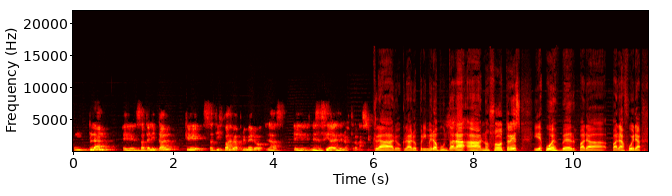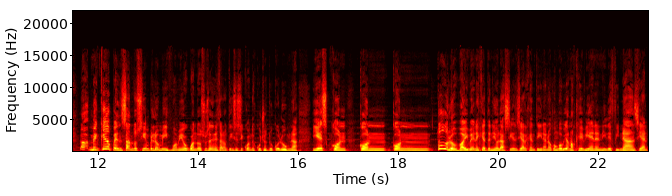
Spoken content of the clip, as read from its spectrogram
un plan eh, satelital que satisfaga primero las eh, necesidades de nuestra nación. Claro, claro. Primero apuntar a, nosotros y después ver para, para afuera. Ah, me quedo pensando siempre lo mismo, amigo, cuando suceden estas noticias y cuando escucho tu columna, y es con, con, con todos los vaivenes que ha tenido la ciencia argentina, ¿no? Con gobiernos que vienen y definancian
